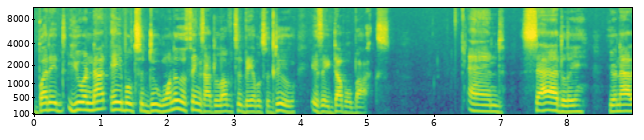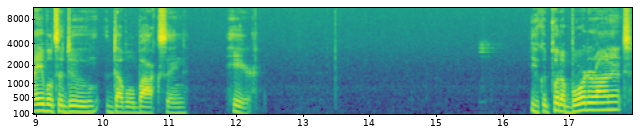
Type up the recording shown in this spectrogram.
But it, you are not able to do, one of the things I'd love to be able to do is a double box. And sadly, you're not able to do double boxing here. You could put a border on it.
